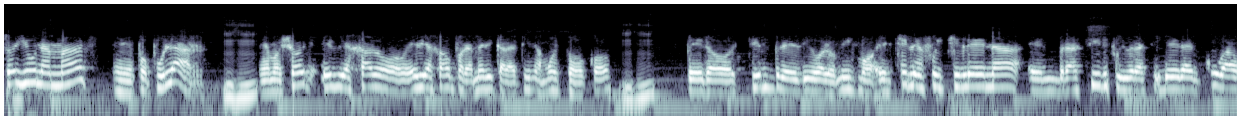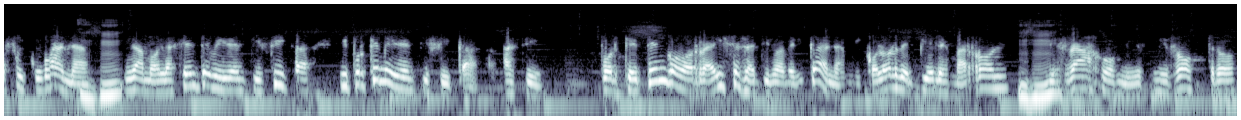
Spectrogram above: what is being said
soy una más eh, popular. Digamos, yo he viajado, he viajado por América Latina muy poco, pero siempre digo lo mismo. En Chile fui chilena, en Brasil fui brasilera, en Cuba fui cubana. Digamos, la gente me identifica. ¿Y por qué me identifica así? Porque tengo raíces latinoamericanas, mi color de piel es marrón, mis rasgos, mi, rostro,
